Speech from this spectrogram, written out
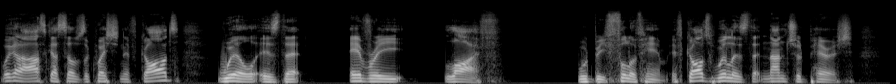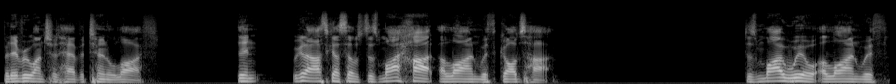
we got to ask ourselves the question if God's will is that every life would be full of Him, if God's will is that none should perish, but everyone should have eternal life, then we're going to ask ourselves Does my heart align with God's heart? Does my will align with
